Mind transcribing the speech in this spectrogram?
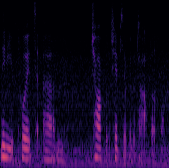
then you put um, chocolate chips over the top of them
